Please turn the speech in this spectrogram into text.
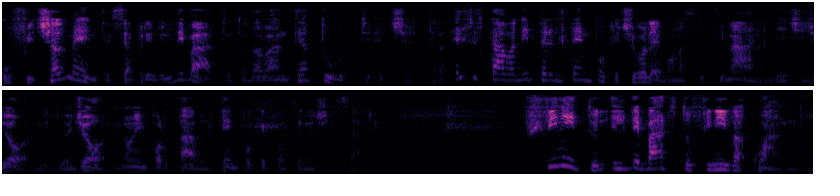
ufficialmente si apriva il dibattito davanti a tutti, eccetera, e si stava lì per il tempo che ci voleva, una settimana, dieci giorni, due giorni, non importava il tempo che fosse necessario. Finito il, dibattito finiva quando?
